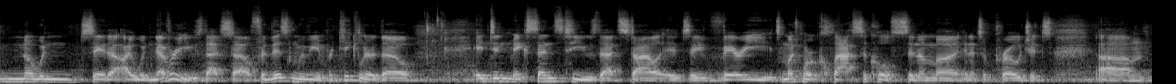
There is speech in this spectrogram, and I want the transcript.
no wouldn't say that I would never use that style. For this movie in particular, though, it didn't make sense to use that style. It's a very, it's much more classical cinema in its approach. It's, um,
